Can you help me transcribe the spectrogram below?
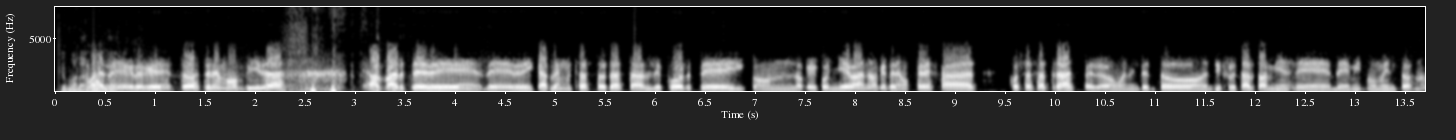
Qué maravilla. Bueno, yo creo que todos tenemos vidas, aparte de, dedicarle muchas horas al deporte y con lo que conlleva, ¿no? Que tenemos que dejar cosas atrás, pero bueno, intento disfrutar también de, mis momentos, ¿no?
